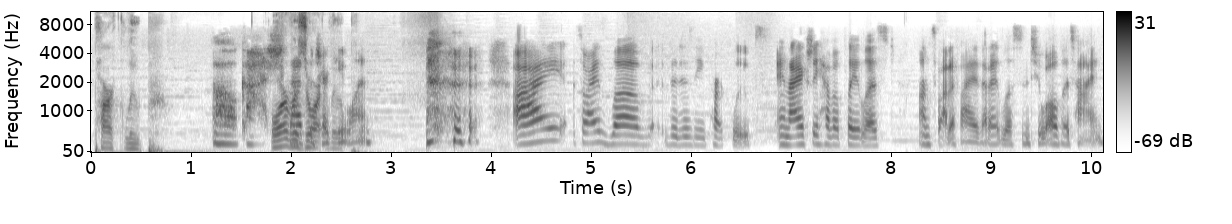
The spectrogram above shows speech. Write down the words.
park loop? Oh gosh, Or that's resort a tricky loop. one. I so I love the Disney park loops, and I actually have a playlist on Spotify that I listen to all the time.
